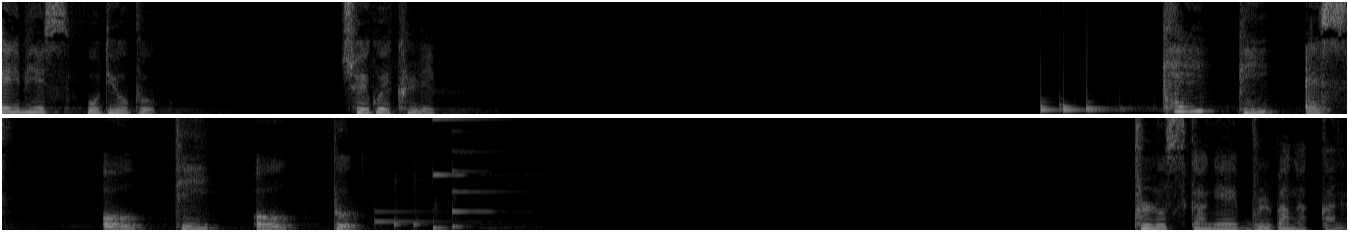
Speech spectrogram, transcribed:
KBS 오디오북 최고의 클립. KBS 오디오북. 블루스강의 물방앗간.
